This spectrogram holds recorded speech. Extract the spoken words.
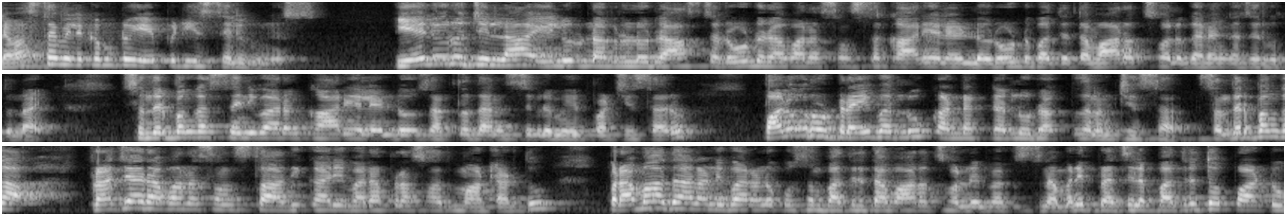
నమస్తే welcome to APTS Telugu news. Eluru జిల్లా ఏలూరు నగరంలో రాష్ట్ర రోడ్డు రవాణా సంస్థ కార్యాలయంలో రోడ్డు భద్రత వారోత్సవాలు ఘనంగా జరుగుతున్నాయి. సందర్భంగా శనివారం కార్యాలయంలో రక్తదాన శిబిరం ఏర్పాటు చేశారు. పలువురు డ్రైవర్లు కండక్టర్లు రక్తదానం చేశారు. సందర్భంగా ప్రజా రవాణా సంస్థ అధికారి వరప్రసాద్ మాట్లాడుతూ ప్రమాదాల నివారణ కోసం భద్రతా వారోత్సవాలు నిర్వహిస్తున్నామని ప్రజల భద్రతతో పాటు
